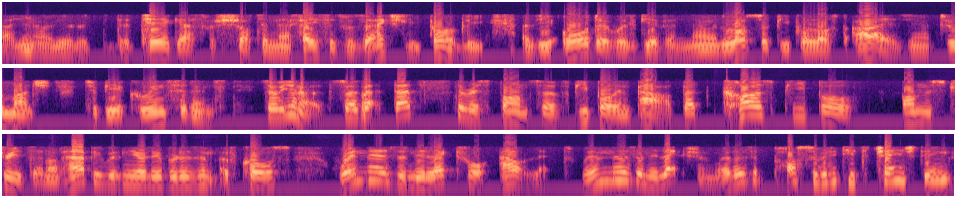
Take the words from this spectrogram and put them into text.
uh, you know, the, the, tear gas was shot in their faces. Was actually probably uh, the order was given. Now, lots of people lost eyes. You know, too much to be a coincidence. So you know, so that that's the response of people in power. But because people on the streets are not happy with neoliberalism, of course, when there's an electoral outlet, when there's an election, where there's a possibility to change things,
